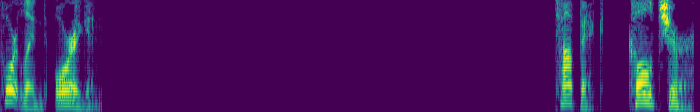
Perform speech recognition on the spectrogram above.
Portland, Oregon. Culture.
